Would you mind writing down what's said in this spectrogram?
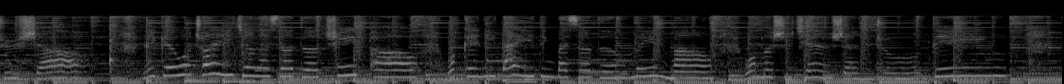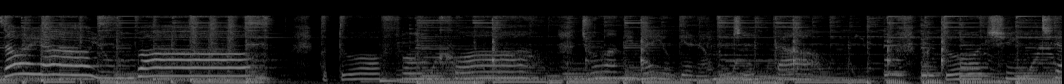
取消。你给我穿一件蓝色的旗袍，我给你戴一顶白色的礼帽。我们是前生注定，早晚要拥抱。我多疯狂，除了你没有别人会知道。我多轻佻，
